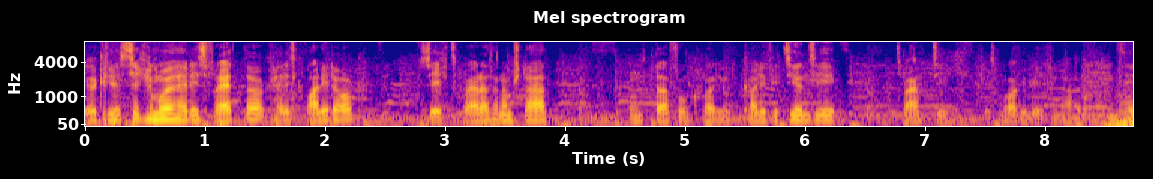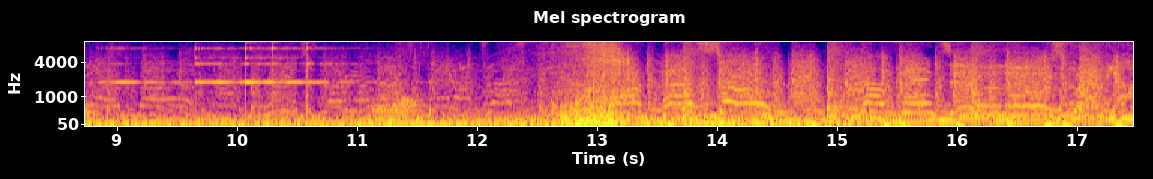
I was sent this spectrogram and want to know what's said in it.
Ja, grüß euch einmal. Heute ist Freitag, heute ist Qualitag. 60 Rider sind am Start und davon quali- qualifizieren sie 20 fürs morgige Finale. Die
